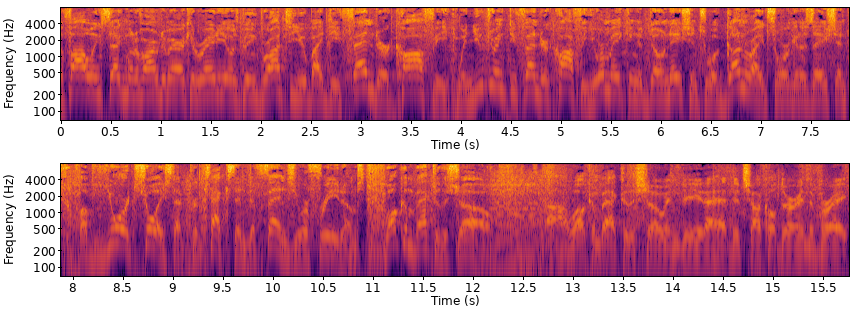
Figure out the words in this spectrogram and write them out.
The following segment of Armed American Radio is being brought to you by Defender Coffee. When you drink Defender Coffee, you're making a donation to a gun rights organization of your choice that protects and defends your freedoms. Welcome back to the show. Ah, welcome back to the show indeed. I had to chuckle during the break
